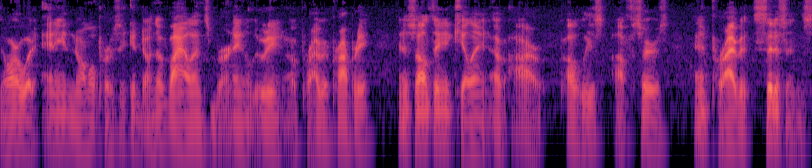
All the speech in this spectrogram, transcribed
nor would any normal person condone the violence, burning, looting of private property, and assaulting and killing of our police officers and private citizens.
